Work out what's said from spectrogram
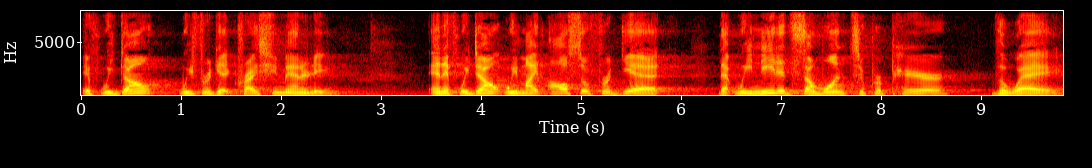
If we don't, we forget Christ's humanity. And if we don't, we might also forget that we needed someone to prepare the way.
